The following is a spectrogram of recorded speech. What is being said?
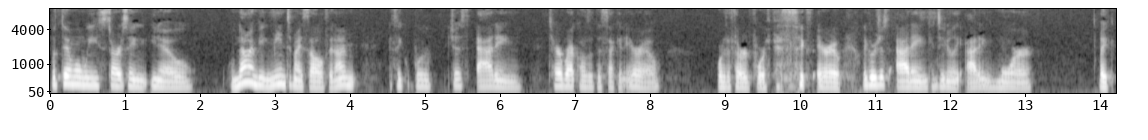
But then when we start saying, you know, well now I'm being mean to myself and I'm it's like we're just adding Tara Brach calls it the second arrow or the third, fourth, fifth, sixth arrow. Like we're just adding, continually adding more like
